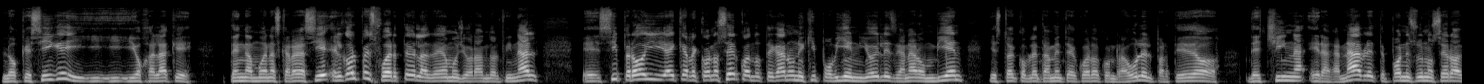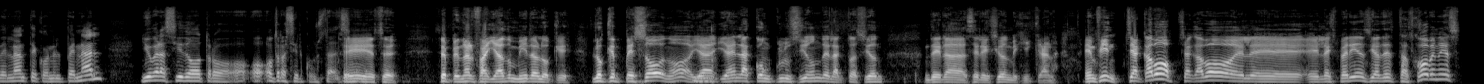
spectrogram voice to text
lo que sigue y, y ojalá que tengan buenas carreras. Sí, el golpe es fuerte, las veamos llorando al final. Eh, sí, pero hoy hay que reconocer cuando te gana un equipo bien y hoy les ganaron bien y estoy completamente de acuerdo con Raúl, el partido de China era ganable, te pones 1-0 adelante con el penal y hubiera sido otro, otra circunstancia. Sí, ese, ese penal fallado, mira lo que, lo que pesó, ¿no? Ya, ya en la conclusión de la actuación de la selección mexicana. En fin, se acabó, se acabó eh, la experiencia de estas jóvenes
